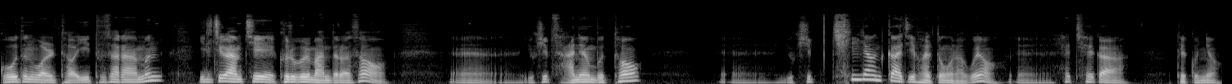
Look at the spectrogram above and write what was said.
고든 월터 이 두 사람은 일찌감치 그룹을 만들어서 예, 64년부터 예, 67년까지 활동을 하고요. 예, 해체가 됐군요.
